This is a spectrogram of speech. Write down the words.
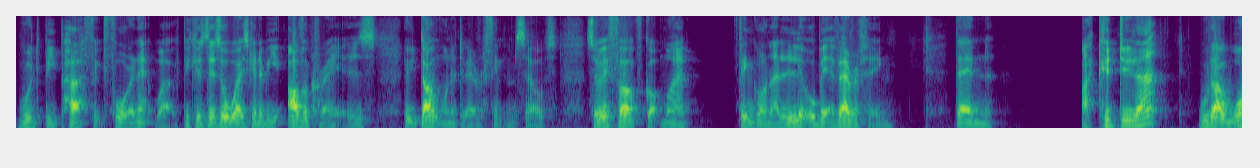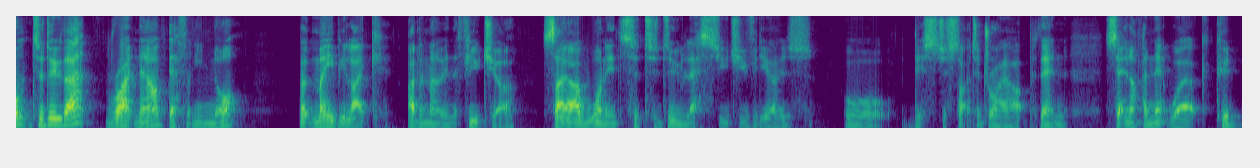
would be perfect for a network because there's always going to be other creators who don't want to do everything themselves. So if I've got my finger on a little bit of everything, then I could do that. Would I want to do that right now? Definitely not. But maybe like I don't know in the future, say I wanted to, to do less YouTube videos or this just started to dry up, then setting up a network could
